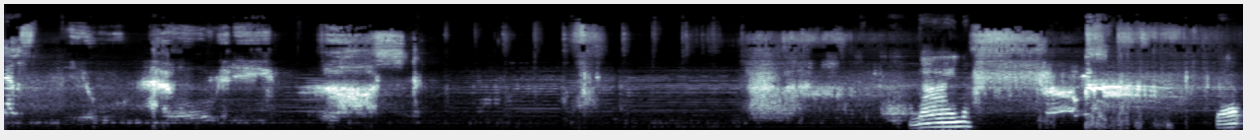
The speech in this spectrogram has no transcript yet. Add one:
Close. You have already lost. Nine. Yep,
